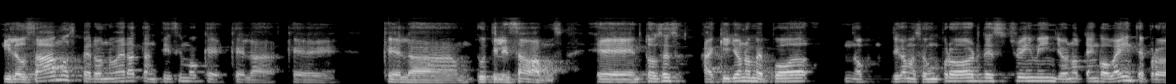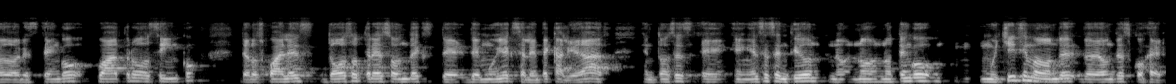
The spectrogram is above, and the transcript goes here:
y la usábamos, pero no era tantísimo que, que la, que, que la utilizábamos. Eh, entonces, aquí yo no me puedo no, digamos, en un proveedor de streaming yo no tengo 20 proveedores, tengo 4 o 5, de los cuales dos o tres son de, de, muy excelente calidad. Entonces, eh, en ese sentido, no, no, no tengo muchísimo donde, de dónde escoger.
